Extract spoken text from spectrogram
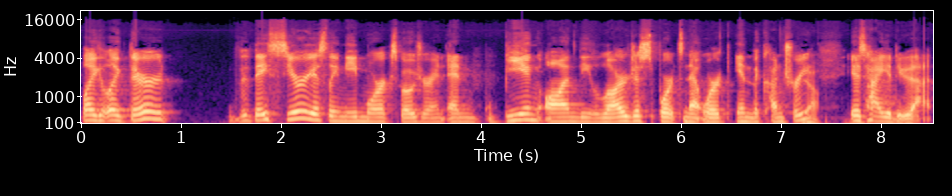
like like they're they seriously need more exposure and and being on the largest sports network in the country Yeah. is how you do that.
